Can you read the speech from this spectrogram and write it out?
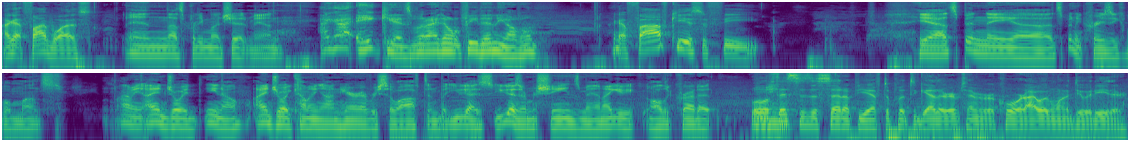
I got five wives. And that's pretty much it, man. I got eight kids, but I don't feed any of them. I got five kids to feed. Yeah, it's been a uh, it's been a crazy couple months. I mean, I enjoyed you know I enjoy coming on here every so often, but you guys you guys are machines, man. I give you all the credit. Well, I if this is the setup you have to put together every time you record, I wouldn't want to do it either.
